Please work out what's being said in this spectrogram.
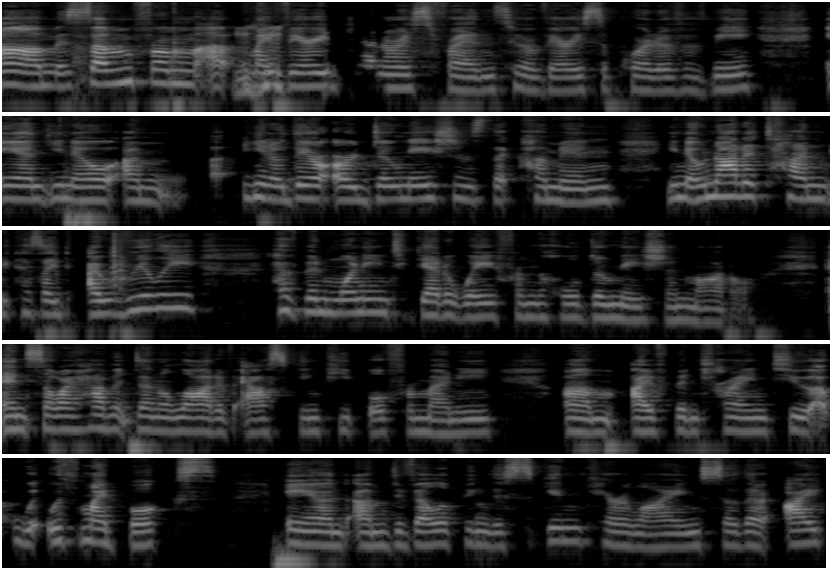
Um, some from uh, my mm-hmm. very generous friends who are very supportive of me, and you know, um, you know, there are donations that come in. You know, not a ton because I, I really have been wanting to get away from the whole donation model, and so I haven't done a lot of asking people for money. Um, I've been trying to uh, w- with my books and I'm developing the skincare line so that I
